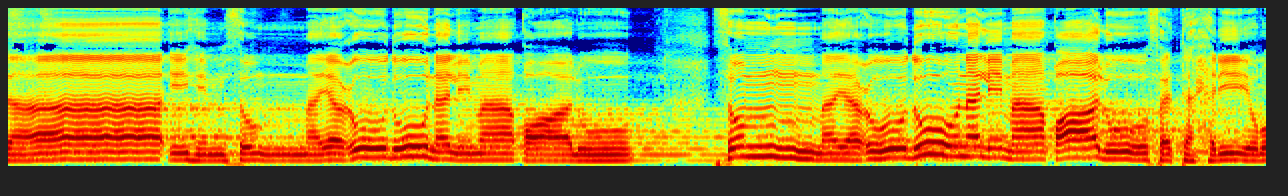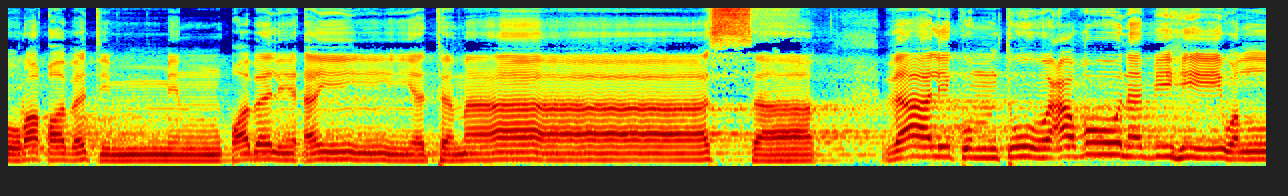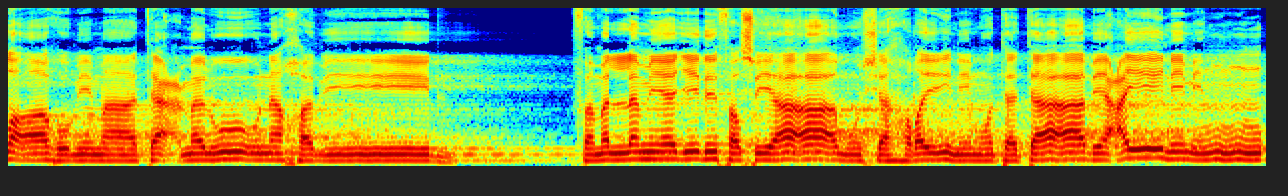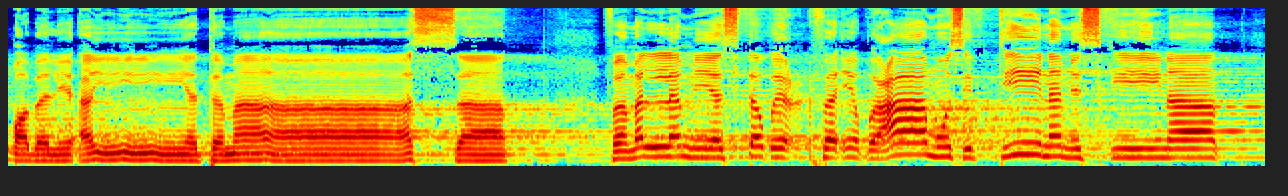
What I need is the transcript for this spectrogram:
ثم يعودون لما قالوا ثم يعودون لما قالوا فتحرير رقبة من قبل أن يتماسا. ذلكم توعظون به والله بما تعملون خبير. فمن لم يجد فصيام شهرين متتابعين من قبل أن يتماسا. فمن لم يستطع فإطعام ستين مسكينا.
